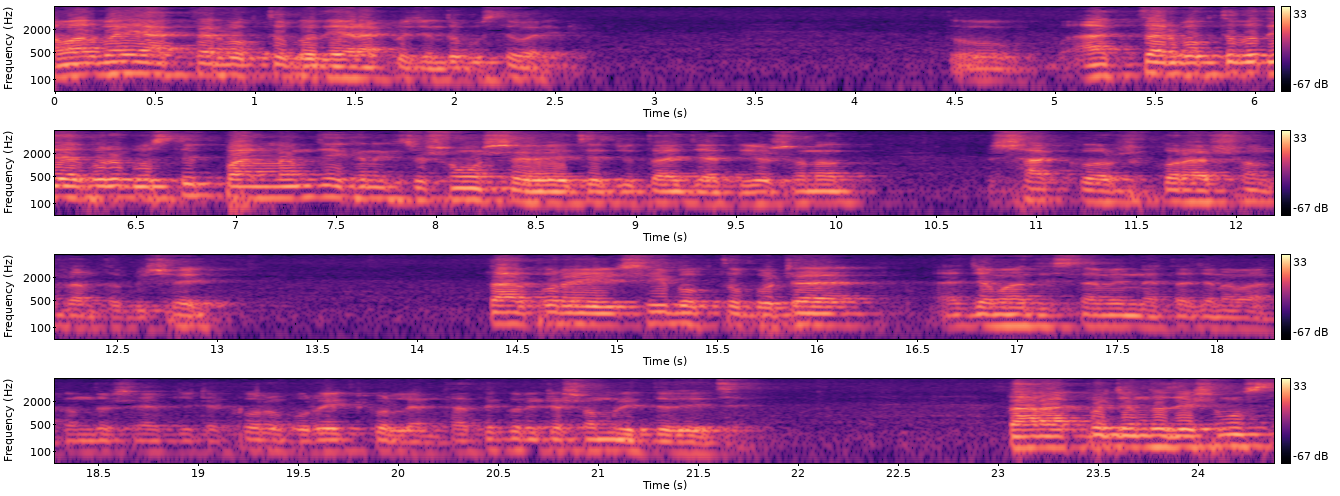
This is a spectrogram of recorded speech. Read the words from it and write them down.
আমার ভাই আক্তার বক্তব্য দেওয়ার আগ পর্যন্ত বুঝতে পারিনি। তো আক্তার বক্তব্য দেওয়ার পরে বুঝতে পারলাম যে এখানে কিছু সমস্যা হয়েছে জুতায় জাতীয় সনদ স্বাক্ষর করার সংক্রান্ত বিষয়ে। তারপরে সেই বক্তব্যটা জামাত ইসলামের নেতা জনাব আকন্দ সাহেব যেটা করোবোরেট করলেন, তাতে করে এটা সমৃদ্ধ হয়েছে। তার আগ পর্যন্ত যে সমস্ত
